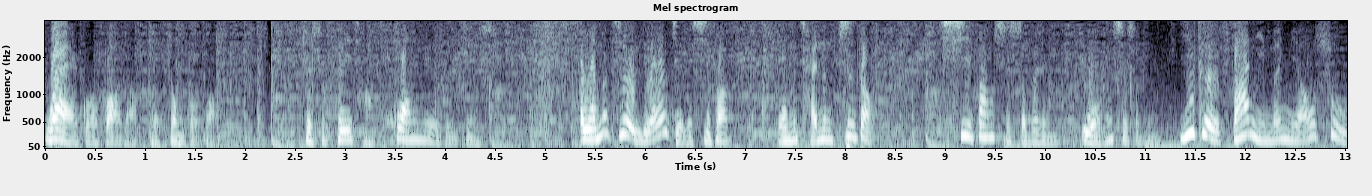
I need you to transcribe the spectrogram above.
外国报道和中国报道，这是非常荒谬的一件事。我们只有了解了西方，我们才能知道西方是什么人，我们是什么人。一个把你们描述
